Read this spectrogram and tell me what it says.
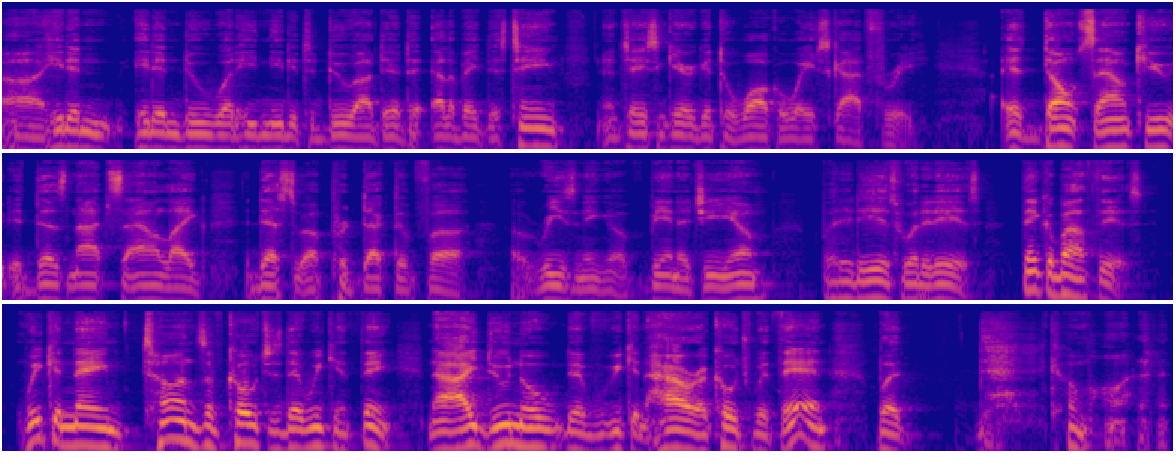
uh, he didn't he didn't do what he needed to do out there to elevate this team, and Jason Garrett get to walk away scot free. It don't sound cute. It does not sound like that's a productive uh, reasoning of being a GM but it is what it is. Think about this. We can name tons of coaches that we can think. Now, I do know that we can hire a coach within, but come on.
